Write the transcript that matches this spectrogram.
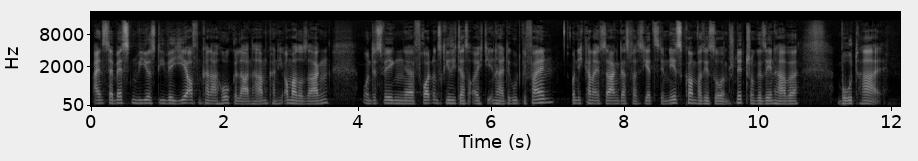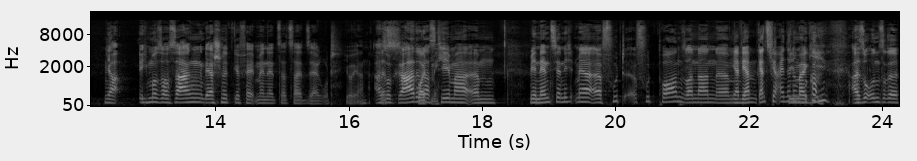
Eins der besten Videos, die wir je auf dem Kanal hochgeladen haben, kann ich auch mal so sagen. Und deswegen äh, freut uns riesig, dass euch die Inhalte gut gefallen. Und ich kann euch sagen, das, was jetzt demnächst kommt, was ich so im Schnitt schon gesehen habe, brutal. Ja, ich muss auch sagen, der Schnitt gefällt mir in letzter Zeit sehr gut, Julian. Also Das gerade das mich. Thema, ähm, wir nennen es ja nicht mehr äh, Food, äh, Food Porn, sondern ähm, Ja, wir haben ganz viel die Einsendungen Magie. bekommen. Also unsere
